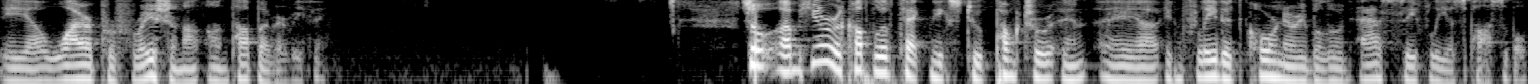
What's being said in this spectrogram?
a uh, wire perforation on, on, top of everything. So um, here are a couple of techniques to puncture an a, uh, inflated coronary balloon as safely as possible.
